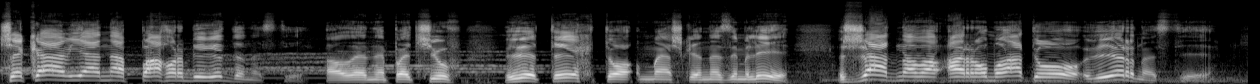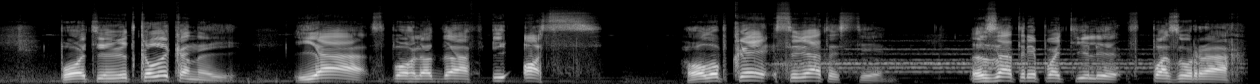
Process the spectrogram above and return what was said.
Чекав я на пагорбі відданості, але не почув від тих, хто мешкає на землі, жадного аромату вірності. Потім відкликаний, я споглядав і ось голубки святості затріпотіли в пазурах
